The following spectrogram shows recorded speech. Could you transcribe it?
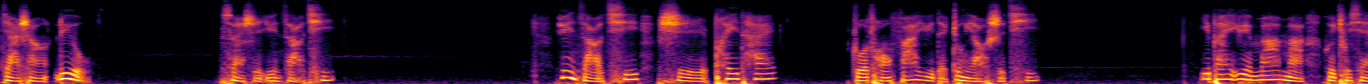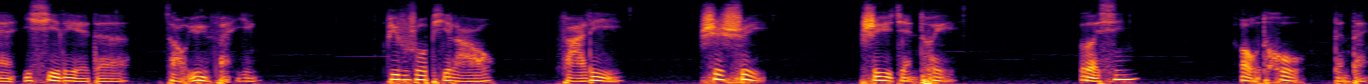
加上六，算是孕早期。孕早期是胚胎着床发育的重要时期，一般孕妈妈会出现一系列的早孕反应，比如说疲劳、乏力、嗜睡、食欲减退、恶心、呕吐等等，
